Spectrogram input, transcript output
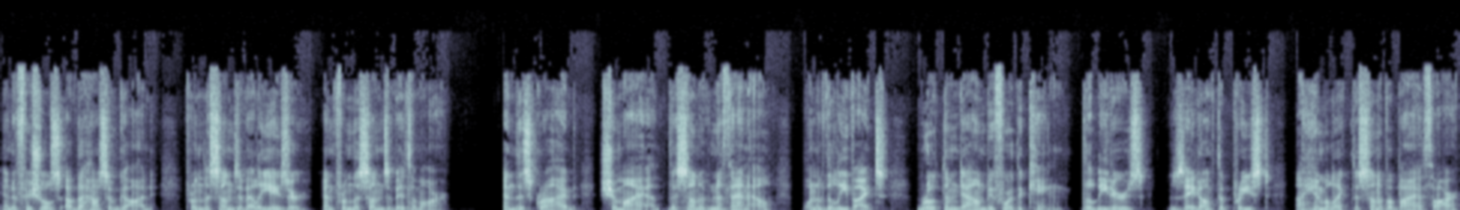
and officials of the house of God, from the sons of Eleazar and from the sons of Ithamar. And the scribe, Shemaiah, the son of Nethanel, one of the Levites, wrote them down before the king, the leaders, Zadok the priest, Ahimelech the son of Abiathar,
